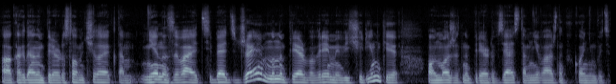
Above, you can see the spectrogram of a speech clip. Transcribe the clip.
а, когда, например, условно, человек там не называет себя диджеем, ну, например, во время вечеринки он может, например, взять там, неважно, какой-нибудь,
